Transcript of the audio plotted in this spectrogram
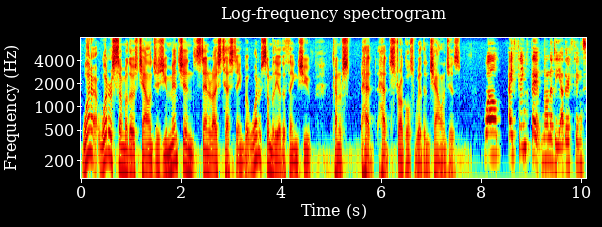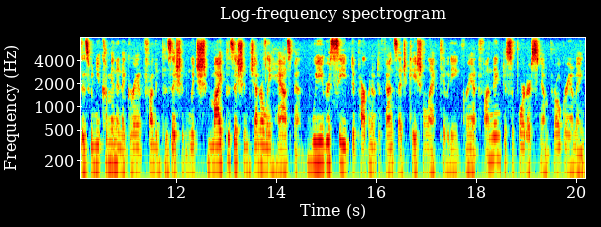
what are, what are some of those challenges? You mentioned standardized testing, but what are some of the other things you've kind of had had struggles with and challenges? Well, I think that one of the other things is when you come in in a grant funded position, which my position generally has been, we receive Department of Defense educational activity grant funding to support our STEM programming.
